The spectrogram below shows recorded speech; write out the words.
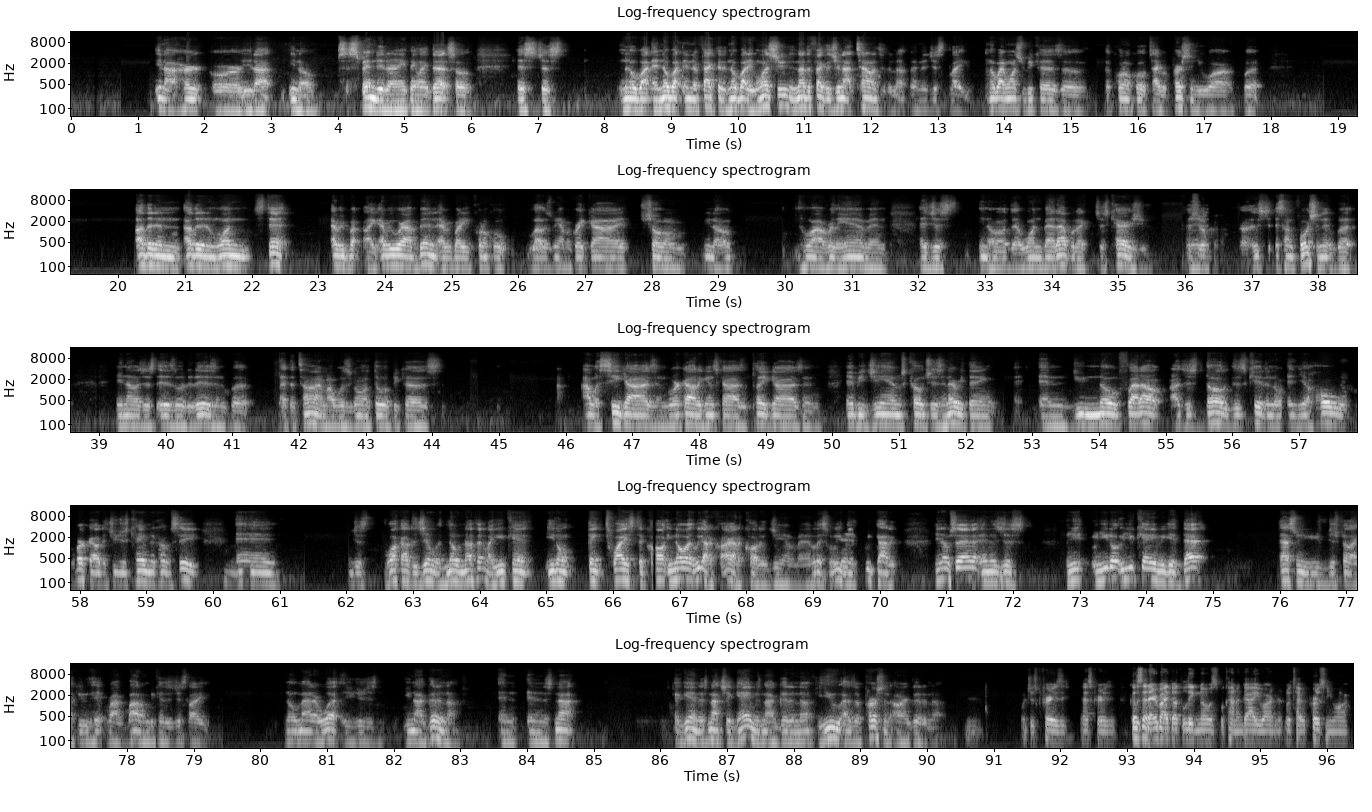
you're not hurt or you're not, you know, suspended or anything like that. So it's just nobody and nobody and the fact that nobody wants you is not the fact that you're not talented enough and it's just like nobody wants you because of the quote unquote type of person you are but other than other than one stint everybody like everywhere i've been everybody quote unquote loves me. I'm a great guy. Show them you know who i really am. And it's just you know that one bad apple that just carries you. For sure. Uh, it's it's unfortunate, but you know, it just is what it is. And but at the time, I was going through it because I would see guys and work out against guys and play guys, and it'd be GMs, coaches, and everything. And you know, flat out, I just dogged this kid in, the, in your whole workout that you just came to come see, mm-hmm. and just walk out the gym with no nothing. Like you can't, you don't think twice to call. You know what? We got to. I got to call the GM, man. Listen, we yeah. we got it. You know what I'm saying? And it's just when you when you don't you can't even get that. That's when you just feel like you hit rock bottom because it's just like no matter what you just you're not good enough, and and it's not. Again, it's not your game is not good enough. You as a person aren't good enough. Which is crazy. That's crazy because said everybody throughout the league knows what kind of guy you are and what type of person you are.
